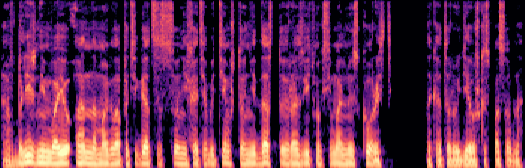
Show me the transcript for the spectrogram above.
А в ближнем бою Анна могла потягаться с Соней хотя бы тем, что не даст той развить максимальную скорость, на которую девушка способна.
